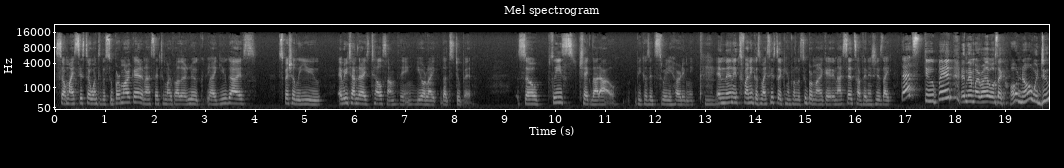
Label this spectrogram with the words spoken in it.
So my sister went to the supermarket, and I said to my brother, "Look, like you guys, especially you, every time that I tell something, you're like that's stupid." So please check that out because it's really hurting me. And then it's funny because my sister came from the supermarket and I said something and she's like, "That's stupid." And then my brother was like, "Oh no, we do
